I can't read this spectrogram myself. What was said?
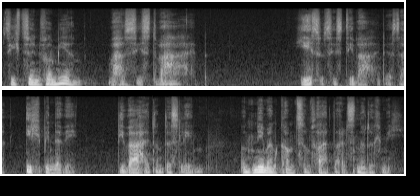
sich zu informieren. Was ist Wahrheit? Jesus ist die Wahrheit. Er sagt, ich bin der Weg, die Wahrheit und das Leben. Und niemand kommt zum Vater als nur durch mich.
